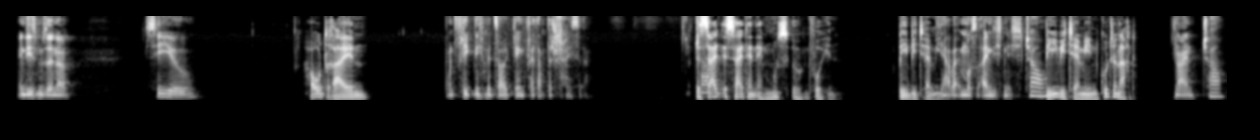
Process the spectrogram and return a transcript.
In diesem Sinne, see you. Haut rein. Und fliegt nicht mit Säuglingen, verdammte Scheiße. Es sei, es sei denn, er muss irgendwo hin. Babytermin. Ja, aber er muss eigentlich nicht. Ciao. Babytermin. Gute Nacht. Nein, ciao.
